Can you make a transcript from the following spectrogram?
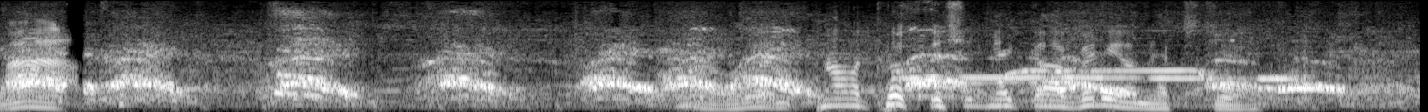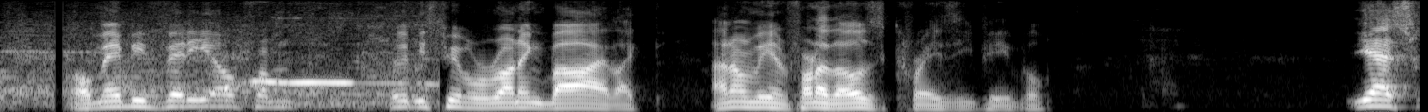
Wow. Cook, this should make our video next year. Or maybe video from look at these people running by. Like I don't be in front of those crazy people. Yes,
